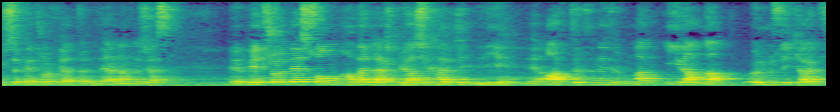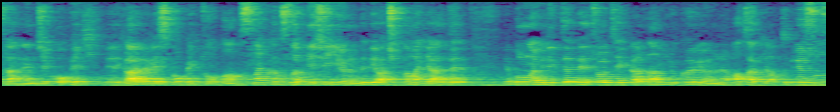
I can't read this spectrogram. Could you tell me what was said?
fiyatlarını değerlendireceğiz. E, petrolde son haberler birazcık hareketliliği e, arttırdı. Nedir bunlar? İran'dan önümüzdeki ay düzenlenecek OPEC, e, gayri resmi OPEC toplantısına katılabileceği yönünde bir açıklama geldi. E, bununla birlikte petrol tekrardan yukarı yönlü atak yaptı. Biliyorsunuz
